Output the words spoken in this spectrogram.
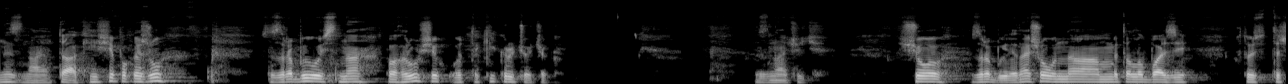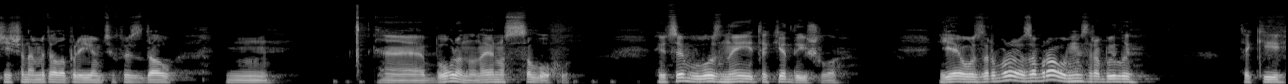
не знаю. Так, і ще покажу. Зробив ось на погрузчик от такий крючочок. Значить, що зробили? Знайшов на металобазі, хтось, точніше на металоприємці, хтось здав е, борону, мабуть, з салоху. І це було з неї таке дишло. Я його забрав і ми зробили такий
